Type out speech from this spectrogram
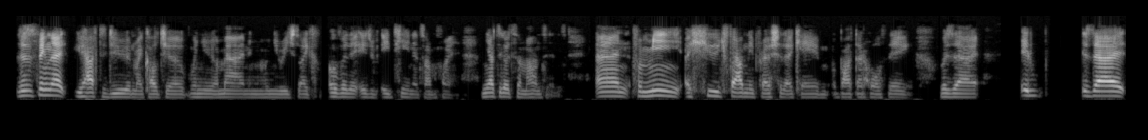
there's this thing that you have to do in my culture when you're a man and when you reach like over the age of 18 at some point, and you have to go to the mountains. And for me, a huge family pressure that came about that whole thing was that it is that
